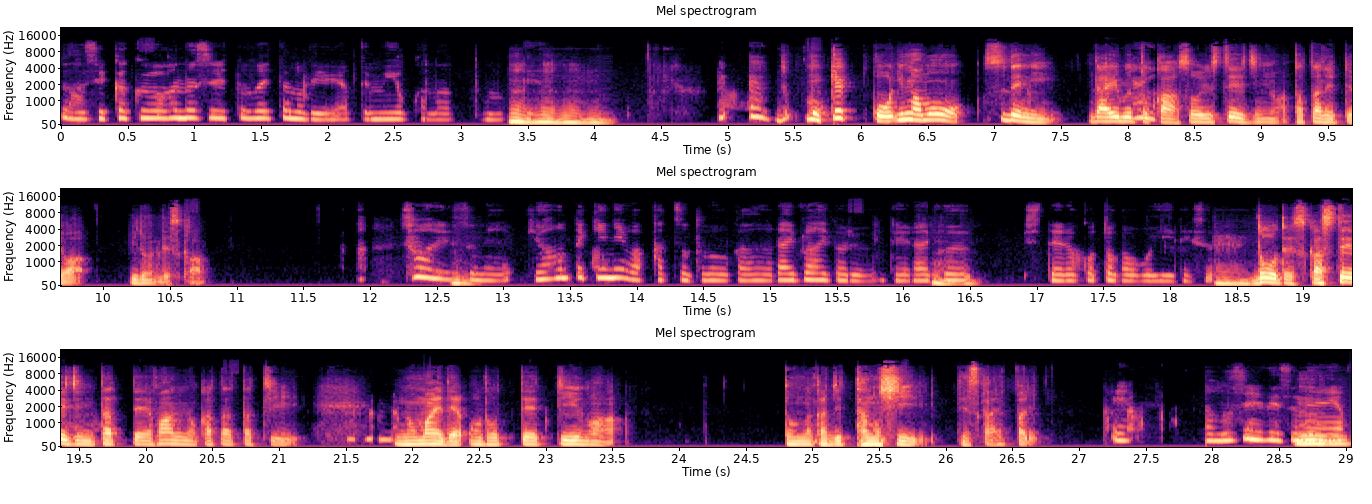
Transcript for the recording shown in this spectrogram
ちょっとせっかくお話いただいたのでやってみようかなと思って。うんうんうんもう結構今もすでにライブとかそういうステージには立たれてはいるんですか？そうですね、基本的には活動がライブアイドルでライブうん。してることが多いです。えーどうですか？ステージに立ってファンの方たちの前で踊ってっていうのはどんな感じ？楽しいですか？やっぱり。楽しいですね、うんやっ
